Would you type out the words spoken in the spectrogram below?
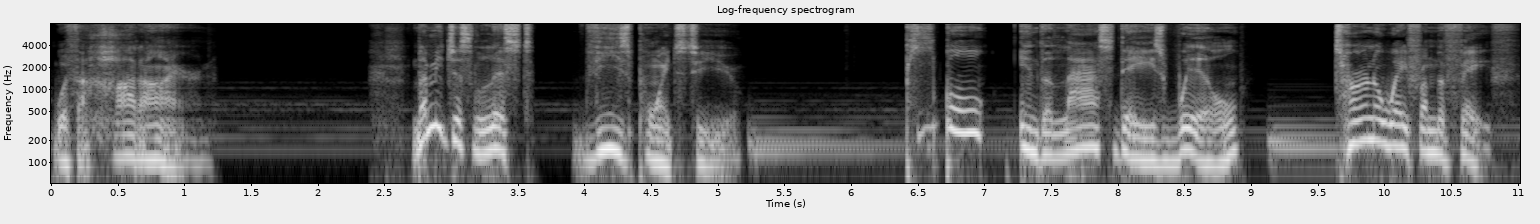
with a hot iron let me just list these points to you. People in the last days will turn away from the faith,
